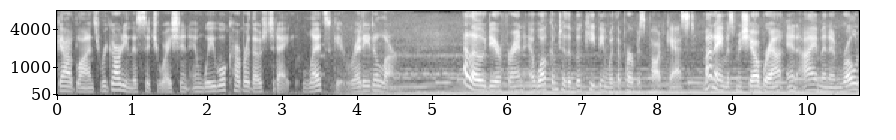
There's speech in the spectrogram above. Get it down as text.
guidelines regarding this situation, and we will cover those today. Let's get ready to learn. Hello, dear friend, and welcome to the Bookkeeping with a Purpose podcast. My name is Michelle Brown, and I am an enrolled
